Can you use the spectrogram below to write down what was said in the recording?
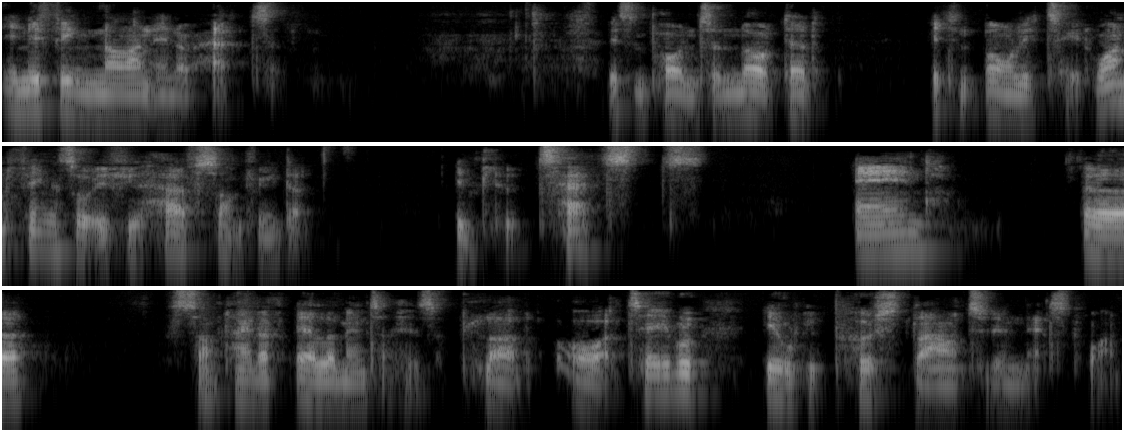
anything non-interactive. It's important to note that it can only take one thing. So if you have something that includes texts and uh, some kind of element such as a plot or a table, it will be pushed down to the next one.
